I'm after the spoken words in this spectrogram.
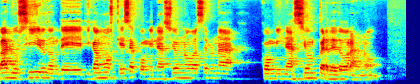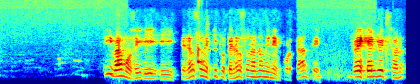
va a lucir, donde digamos que esa combinación no va a ser una combinación perdedora, ¿no? Sí, vamos, y, tenemos un equipo, tenemos una nómina importante. Trey Hendrickson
